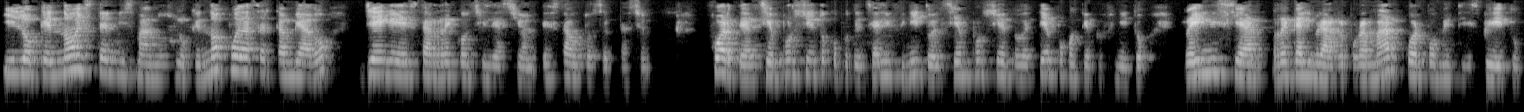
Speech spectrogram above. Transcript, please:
Y lo que no esté en mis manos, lo que no pueda ser cambiado, llegue esta reconciliación, esta autoaceptación. Fuerte, al 100% con potencial infinito, el 100% del tiempo con tiempo infinito. Reiniciar, recalibrar, reprogramar cuerpo, mente y espíritu.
